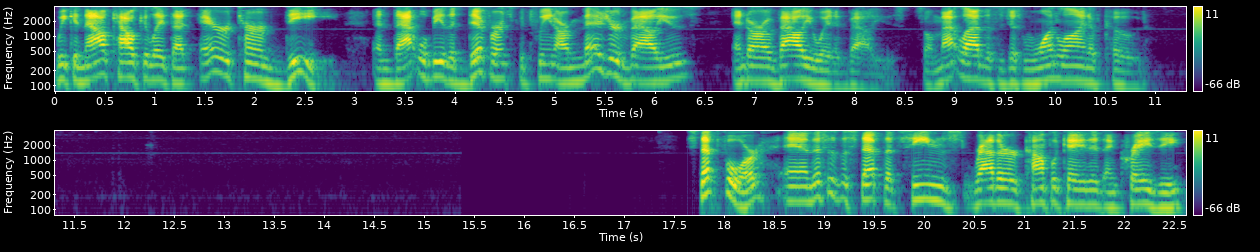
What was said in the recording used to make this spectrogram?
we can now calculate that error term D, and that will be the difference between our measured values and our evaluated values. So in MATLAB, this is just one line of code. Step four, and this is the step that seems rather complicated and crazy,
